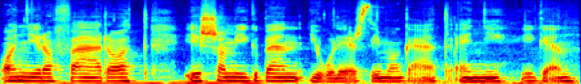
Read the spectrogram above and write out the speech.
annyira fáradt, és amikben jól érzi magát. Ennyi, igen.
